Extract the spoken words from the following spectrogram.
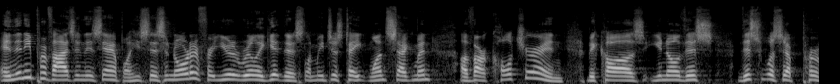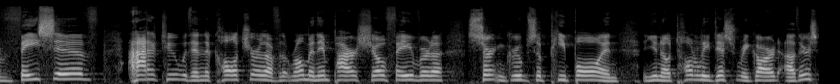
And then he provides an example. He says, in order for you to really get this, let me just take one segment of our culture. And because, you know, this, this was a pervasive attitude within the culture of the Roman Empire, show favor to certain groups of people and, you know, totally disregard others.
